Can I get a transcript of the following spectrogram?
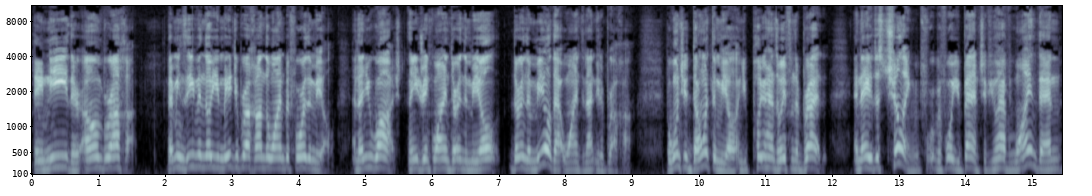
they need their own bracha. That means even though you made your bracha on the wine before the meal, and then you washed, then you drink wine during the meal, during the meal that wine did not need a bracha. But once you're done with the meal and you pull your hands away from the bread, and now you're just chilling before, before you bench, if you have wine then,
